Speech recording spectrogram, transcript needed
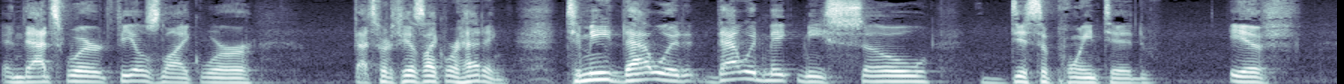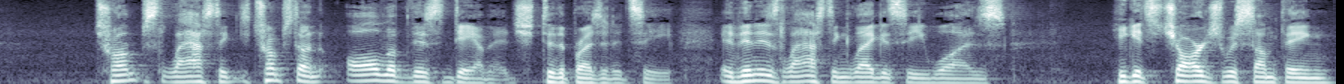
and that's where it feels like we're. That's what it feels like we're heading. To me, that would that would make me so disappointed if Trump's lasting Trump's done all of this damage to the presidency, and then his lasting legacy was he gets charged with something,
